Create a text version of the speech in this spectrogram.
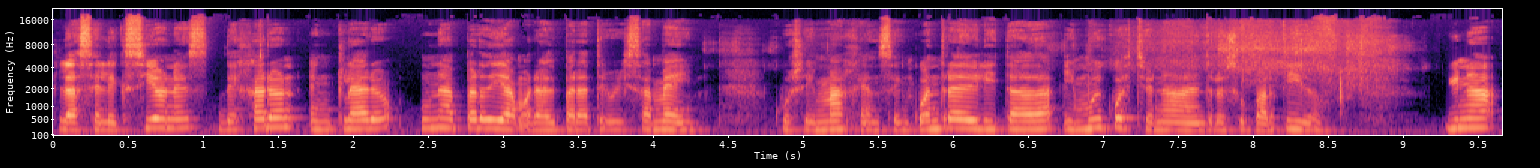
las elecciones dejaron en claro una pérdida moral para Theresa May, cuya imagen se encuentra debilitada y muy cuestionada dentro de su partido, y una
